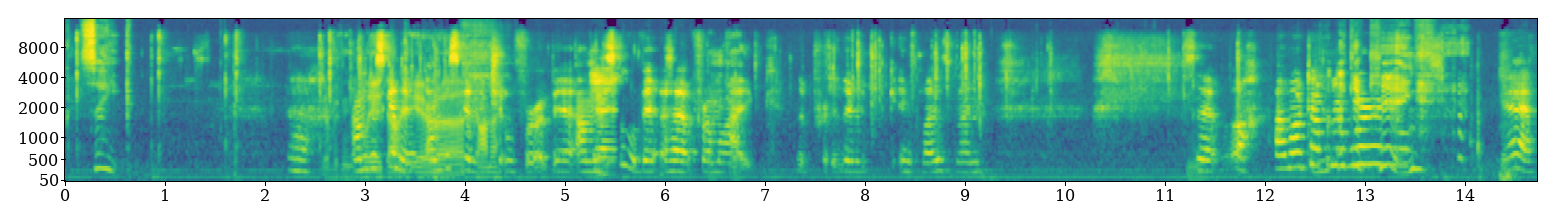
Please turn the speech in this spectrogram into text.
God's sake. Ugh. Is everything I'm just gonna, here, I'm just uh, gonna Connor? chill for a bit. I'm Yeah. still a bit hurt from like the pr- the enclosement. So, oh, I'm on top You of look the like a world. king. Yeah.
